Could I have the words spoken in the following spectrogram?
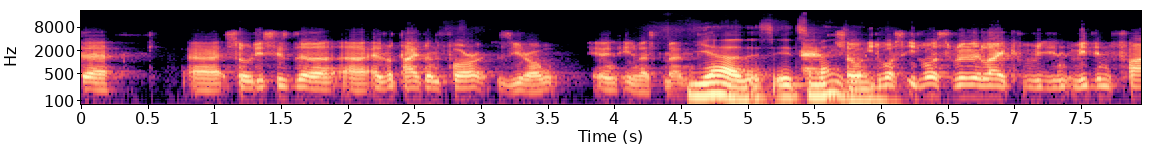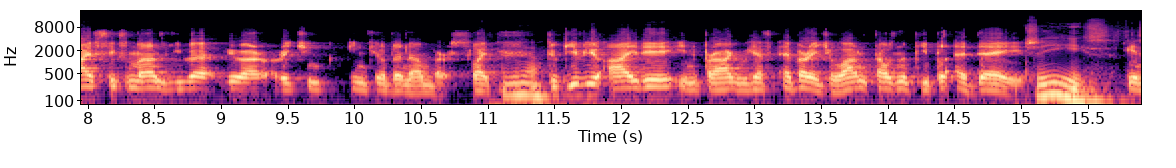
uh, uh, so this is the uh, advertisement for zero investment. Yeah, it's, it's amazing. so it was it was really like within within five six months we were we were reaching incredible numbers. Like Yeah. to give you idea, in Prague we have average one thousand people a day. Jeez, In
